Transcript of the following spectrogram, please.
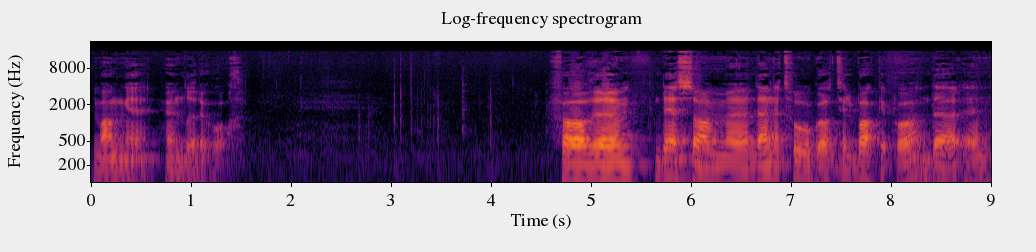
mange hundrede år. For eh, det som eh, denne tro går tilbake på, det er en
